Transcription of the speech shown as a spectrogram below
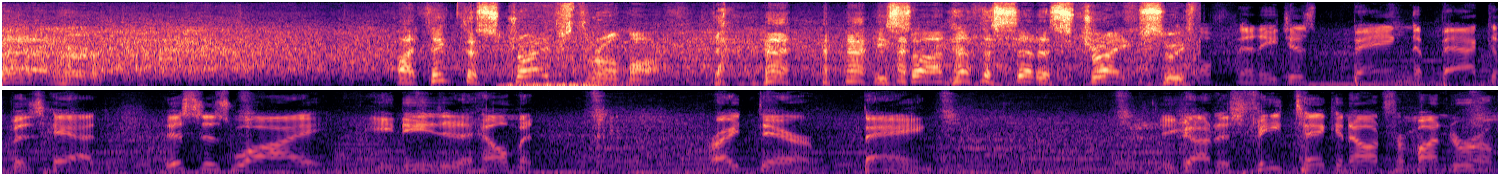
That hurt. I think the stripes threw him off. he saw another set of stripes. And he just banged the back of his head. This is why he needed a helmet. Right there. Bang. He got his feet taken out from under him.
